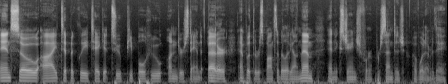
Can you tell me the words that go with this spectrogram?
And so I typically take it to people who understand it better and put the responsibility on them in exchange for a percentage of whatever they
